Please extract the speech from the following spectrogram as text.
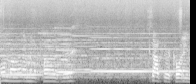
One moment, I'm gonna pause this. Stop the recording.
